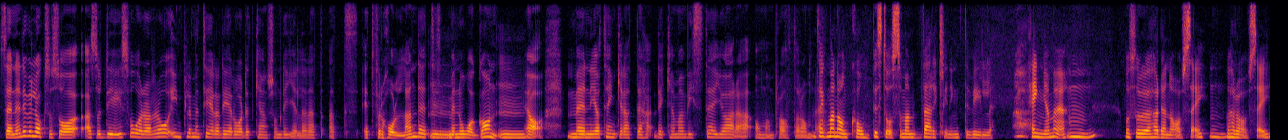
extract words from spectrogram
Sen är det väl också så, alltså det är svårare att implementera det rådet kanske om det gäller att, att ett förhållande till, Mm. med någon. Ja, men jag tänker att det, det kan man visst det göra om man pratar om det. Tänk man har en kompis då som man verkligen inte vill hänga med. Mm. Och så hör den av sig och hör av sig.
